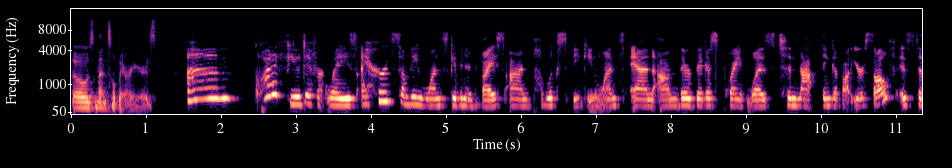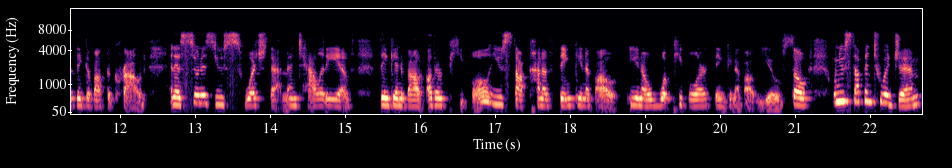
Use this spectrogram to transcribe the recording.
those mental barriers? Um, quite a few different ways. I heard somebody once giving advice on public speaking once, and um, their biggest point was to not think about yourself, is to think about the crowd. And as soon as you switch that mentality of thinking about other people, you stop kind of thinking about, you know, what people are thinking about you. So when you step into a gym,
